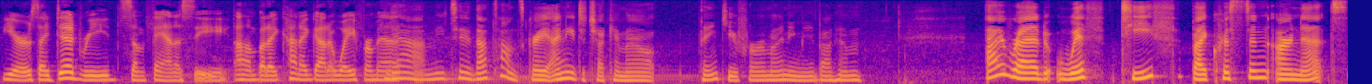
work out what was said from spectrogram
years I did read some fantasy, um, but I kind of got away from it. Yeah, me too. That sounds great. I need to check him out. Thank you for reminding me about him. I read With Teeth by Kristen Arnett.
